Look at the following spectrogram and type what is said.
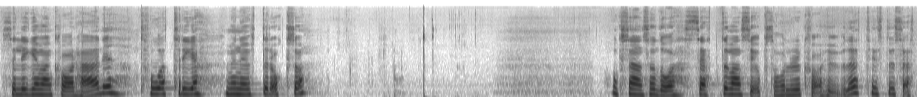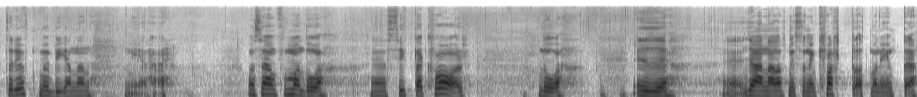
Så ligger man kvar här i två, tre minuter också. Och sen så då sätter man sig upp så håller du kvar huvudet tills du sätter dig upp med benen ner här. Och sen får man då eh, sitta kvar då i eh, gärna åtminstone en kvart då, att man inte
